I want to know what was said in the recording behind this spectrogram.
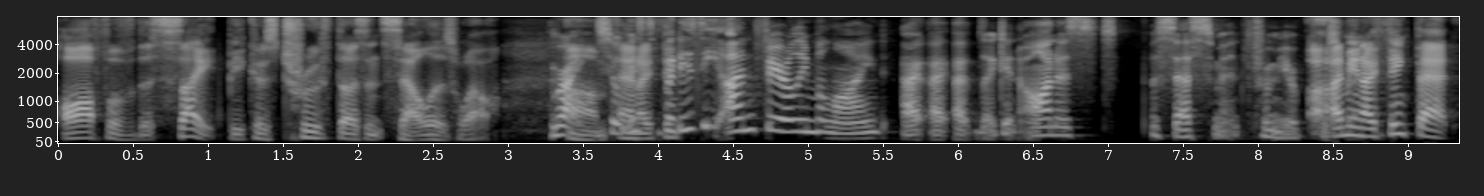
off of the site because truth doesn't sell as well. Right. Um, so, is, think, but is he unfairly maligned? I, I, like an honest assessment from your. I mean, I think that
